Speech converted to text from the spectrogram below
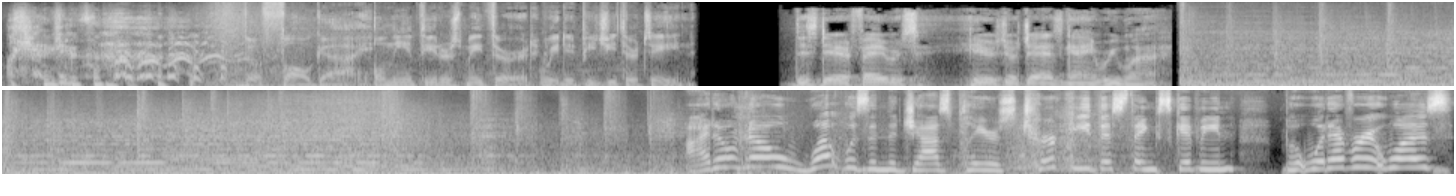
The Fall Guy. Only in theaters May 3rd. Rated PG-13. This Derrick Favors. Here's your Jazz Game Rewind. I don't know what was in the Jazz player's turkey this Thanksgiving, but whatever it was,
